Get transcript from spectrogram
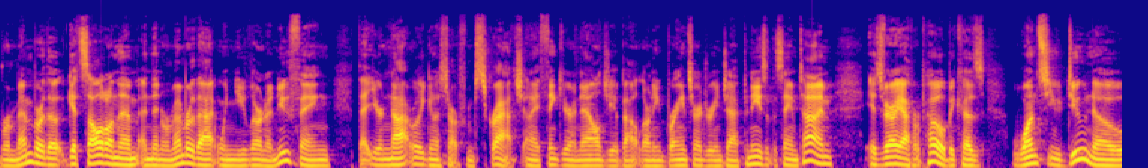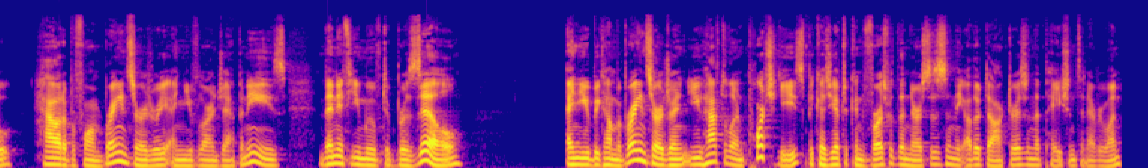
remember the get solid on them and then remember that when you learn a new thing that you're not really going to start from scratch. And i think your analogy about learning brain surgery in japanese at the same time is very apropos because once you do know how to perform brain surgery and you've learned japanese then if you move to brazil and you become a brain surgeon, you have to learn Portuguese because you have to converse with the nurses and the other doctors and the patients and everyone.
